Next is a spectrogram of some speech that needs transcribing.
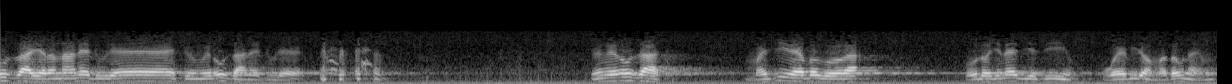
ဥစ္စာယရဏနဲ့တူတယ်ကျွငွေဥစ္စာနဲ့တူတယ်ကျွငွေဥစ္စာ မရှိတဲ့ပုဂ္ဂိုလ်ကကိုလိုချင်တဲ့ပစ္စည်းဝယ်ပြီးတော့မသုံးနိုင်ဘူး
